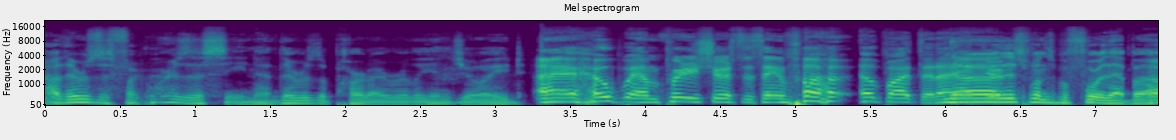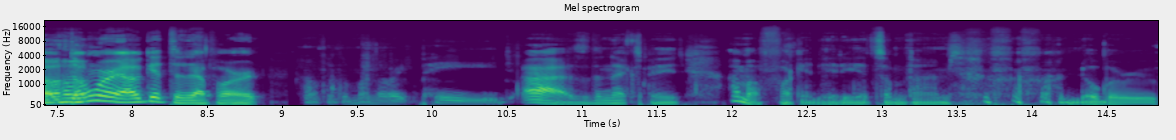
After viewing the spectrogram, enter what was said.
Oh, there was this fucking. Where's this scene at? There was a part I really enjoyed. I hope I'm pretty sure it's the same part, part that I. no, enjoyed. this one's before that, but Uh-huh. don't worry, I'll get to that part. I don't think I'm on the right page. Ah, it's the next page. I'm a fucking idiot sometimes. Noboru.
